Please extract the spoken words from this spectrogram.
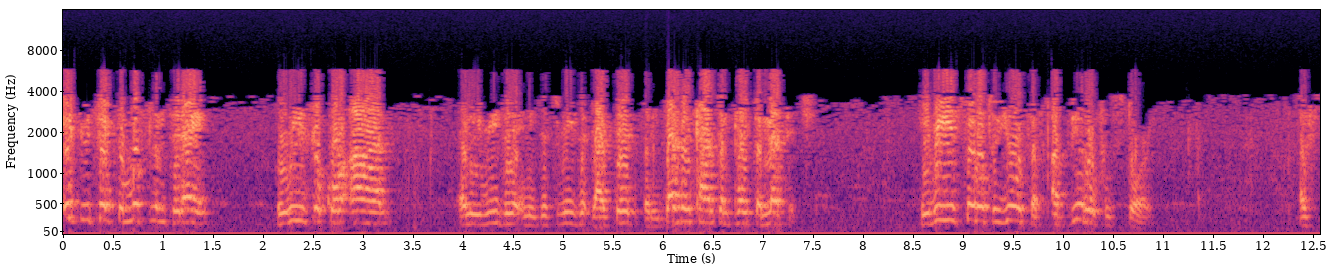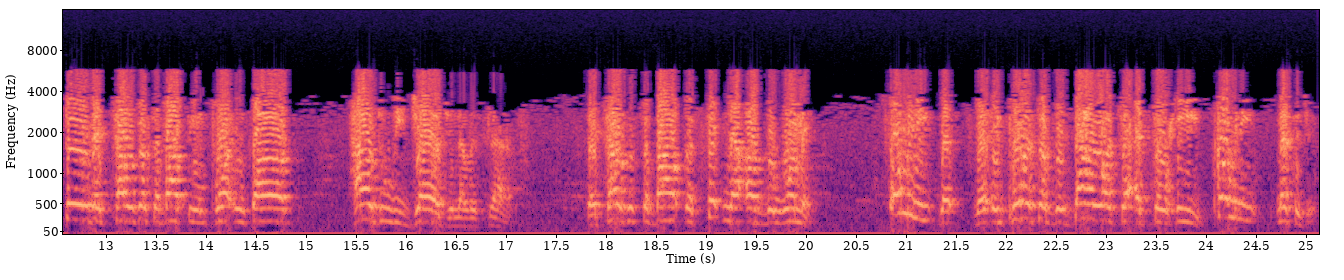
If you take the Muslim today who reads the Quran and he reads it and he just reads it like this, but he doesn't contemplate the message. He reads Surah to Yusuf, a beautiful story. A story that tells us about the importance of how do we judge in Islam. That tells us about the fitna of the woman. So many, the, the importance of the dawah to at-tawheed. So many messages.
